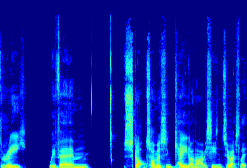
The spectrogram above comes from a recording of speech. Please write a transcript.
three with um, Scott Thomas and Kate. Or not, it was season two actually.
